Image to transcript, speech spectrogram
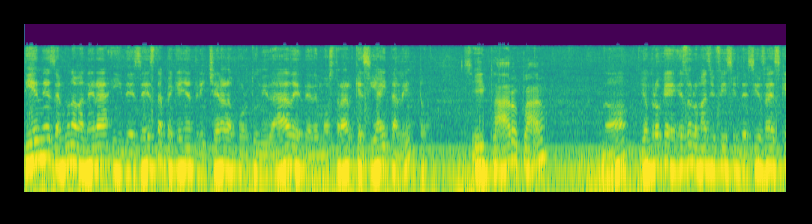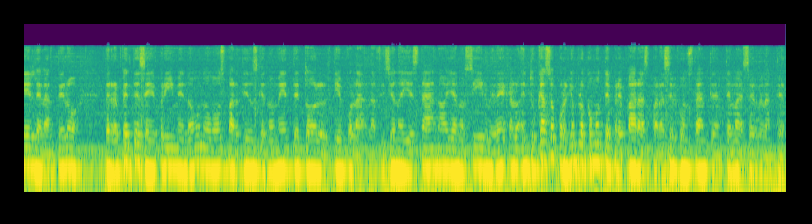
tienes de alguna manera y desde esta pequeña trinchera la oportunidad de, de demostrar que sí hay talento. Sí, claro, claro. ¿no? Yo creo que eso es lo más difícil decir, ¿sabes qué? El delantero de repente se deprime, ¿no? Uno o dos partidos que no mete todo el tiempo, la, la afición ahí está, no, ya no sirve, déjalo. En tu caso, por ejemplo, ¿cómo te preparas para ser constante en el tema de ser delantero?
